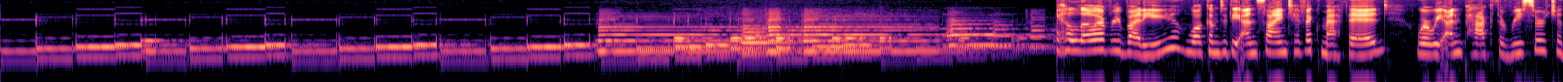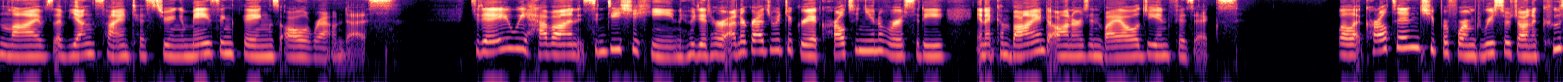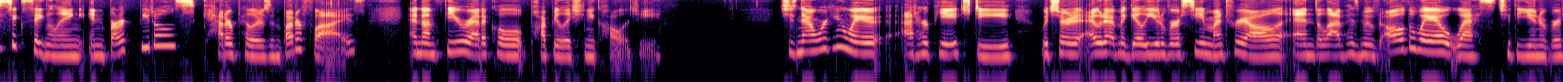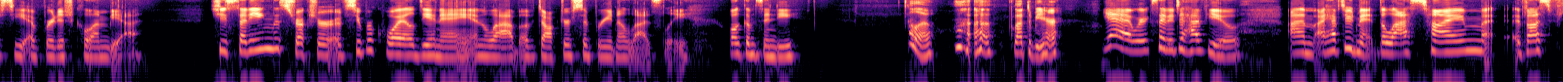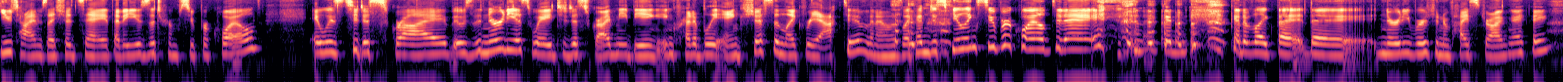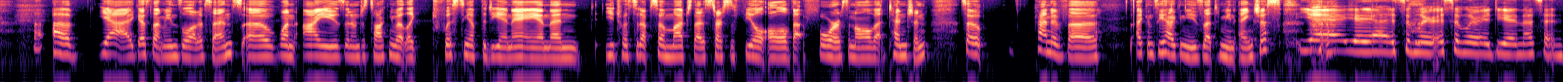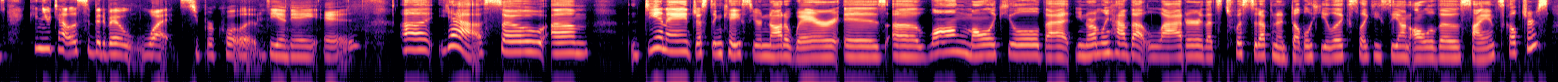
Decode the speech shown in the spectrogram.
Hello, everybody. Welcome to the Unscientific Method, where we unpack the research and lives of young scientists doing amazing things all around us. Today, we have on Cindy Shaheen, who did her undergraduate degree at Carleton University in a combined honors in biology and physics. While at Carleton, she performed research on acoustic signaling in bark beetles, caterpillars, and butterflies, and on theoretical population ecology. She's now working away at her PhD, which started out at McGill University in Montreal, and the lab has moved all the way out west to the University of British Columbia. She's studying the structure of supercoiled DNA in the lab of Dr. Sabrina Leslie. Welcome, Cindy. Hello. Glad to be here. Yeah, we're excited to have you. Um, I have to admit, the last time, the last few times, I should say, that I used the term supercoiled, it was to describe, it was the nerdiest way to describe me being incredibly anxious and like reactive. And I was like, I'm just feeling supercoiled today. and I couldn't, kind of like the, the nerdy version of high strung, I think. Uh, yeah, I guess that means a lot of sense. Uh, when I use it, I'm just talking about like twisting up the DNA and then you twist it up so much that it starts to feel all of that force and all of that tension. So kind of uh, I can see how I can use that to mean anxious. yeah, yeah, yeah. A similar a similar idea in that sense. Can you tell us a bit about what supercoiled DNA is? Uh, yeah. So um, DNA, just in case you're not aware, is a long molecule that you normally have that ladder that's twisted up in a double helix, like you see on all of those science sculptures.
